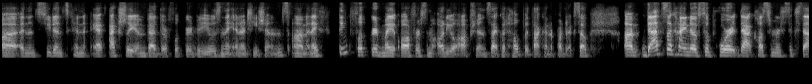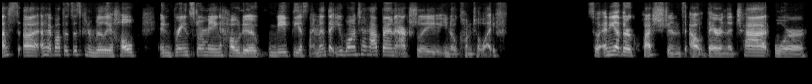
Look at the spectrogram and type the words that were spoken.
uh, and then students can actually embed their Flipgrid videos in the annotations. Um, and I think Flipgrid might offer some audio options that could help with that kind of project. So um, that's the kind of support that customer success uh, at Hypothesis can really help in brainstorming how to make the assignment that you want to happen actually, you know, come to life. So any other questions out there in the chat or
